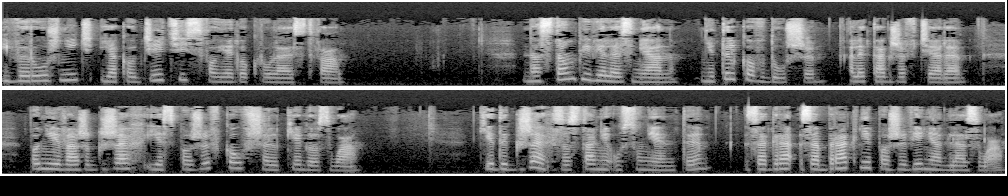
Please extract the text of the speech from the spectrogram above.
i wyróżnić jako dzieci swojego królestwa. Nastąpi wiele zmian, nie tylko w duszy, ale także w ciele, ponieważ grzech jest pożywką wszelkiego zła. Kiedy grzech zostanie usunięty, zabraknie pożywienia dla zła,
